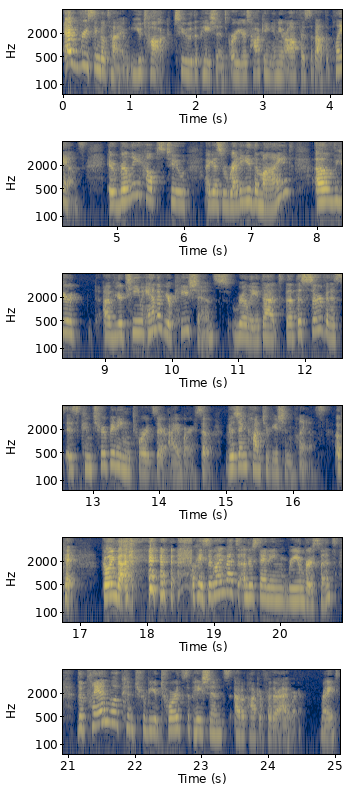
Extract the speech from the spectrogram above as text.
every single time you talk to the patient or you're talking in your office about the plans. It really helps to, I guess, ready the mind of your of your team and of your patients really that that this service is contributing towards their eyewear. So vision contribution plans. Okay, going back. okay, so going back to understanding reimbursements, the plan will contribute towards the patient's out of pocket for their eyewear right?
